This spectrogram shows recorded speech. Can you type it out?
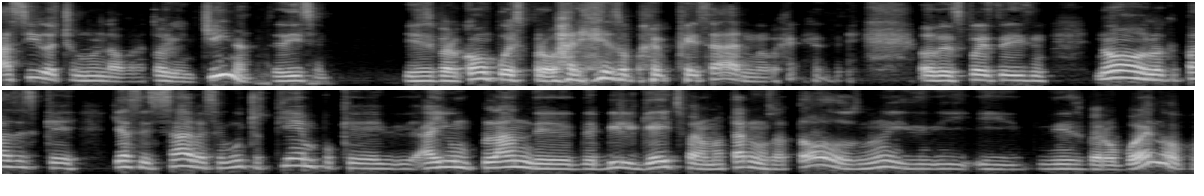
ha sido hecho en un laboratorio en China, te dicen. Y dices, pero ¿cómo puedes probar eso para empezar? ¿no? o después te dicen, no, lo que pasa es que ya se sabe hace mucho tiempo que hay un plan de, de Bill Gates para matarnos a todos, ¿no? Y, dices, pero bueno,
